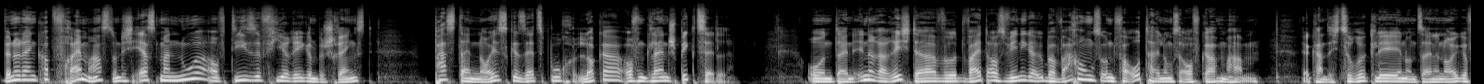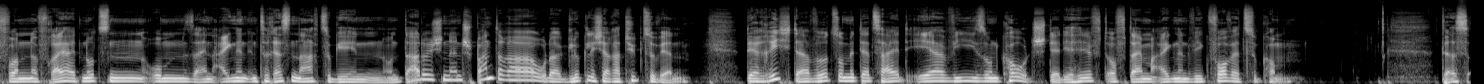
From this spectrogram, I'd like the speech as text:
Wenn du deinen Kopf frei machst und dich erstmal nur auf diese vier Regeln beschränkst, passt dein neues Gesetzbuch locker auf einen kleinen Spickzettel. Und dein innerer Richter wird weitaus weniger Überwachungs- und Verurteilungsaufgaben haben. Er kann sich zurücklehnen und seine neu gewonnene Freiheit nutzen, um seinen eigenen Interessen nachzugehen und dadurch ein entspannterer oder glücklicherer Typ zu werden. Der Richter wird so mit der Zeit eher wie so ein Coach, der dir hilft, auf deinem eigenen Weg vorwärts zu kommen. Das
